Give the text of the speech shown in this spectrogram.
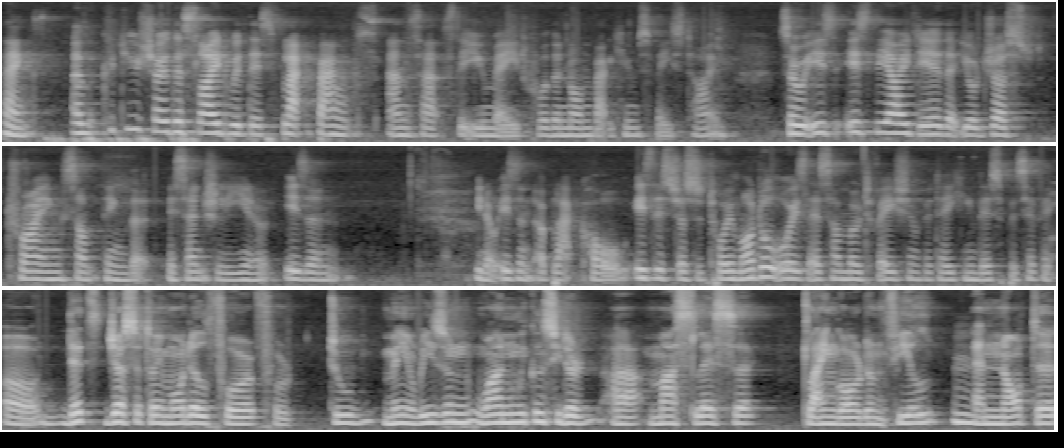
Thanks. Um, could you show the slide with this black bounce ansatz that you made for the non-vacuum space-time? So is, is the idea that you're just trying something that essentially, you know, isn't, you know, isn't a black hole? Is this just a toy model or is there some motivation for taking this specific Oh, form? that's just a toy model for, for two main reasons. One, we consider a massless uh, Klein-Gordon field mm. and not uh,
